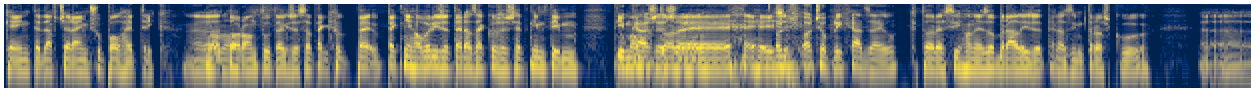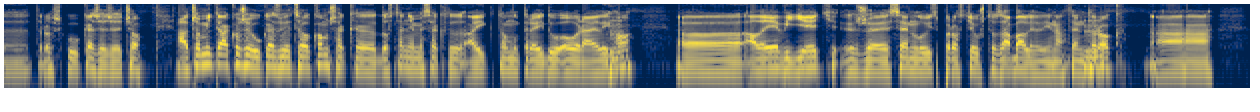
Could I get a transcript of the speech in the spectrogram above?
Kane teda včera im šupol hetrik no, no. Torontu, takže sa tak pe- pekne hovorí, že teraz akože všetkým tým týmom, Ukáže, ktoré... Že, hej, o, o čo prichádzajú. Ktoré si ho nezobrali, že teraz im trošku trošku ukáže, že čo. Ale čo mi to akože ukazuje celkom, však dostaneme sa k, aj k tomu tradu O'Reillyho. Mm. Uh, ale je vidieť, že St. Louis proste už to zabalili na tento mm. rok a,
